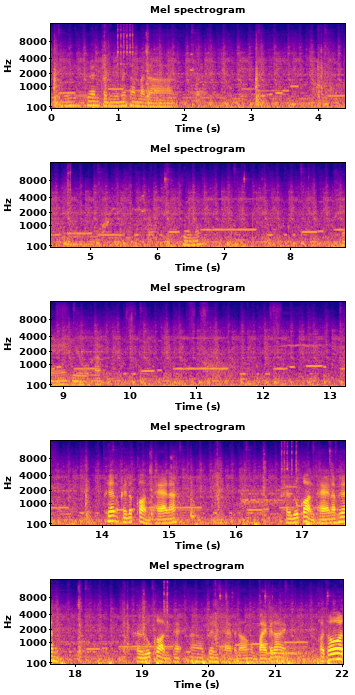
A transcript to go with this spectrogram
เฮ้ยเพื่อนคนนี้ไม่ธรรมดาิวไหมโอเคฮิวครับ เพื่อนใครรู้ก่อนแพ้นะใครรู้ก่อนแพ้นะเพื่อนใครรู้ก่อนแพ้อ่าเพื่อนแพ้ไปแล้วผมไปก็ได้ ขอโทษ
